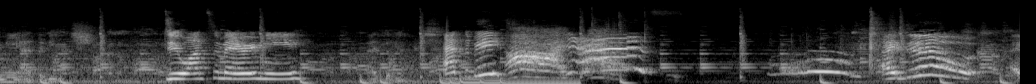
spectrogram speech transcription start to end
me at the beach. Do you want to marry me At the beach. at the beach? Ah, yes! I do. I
